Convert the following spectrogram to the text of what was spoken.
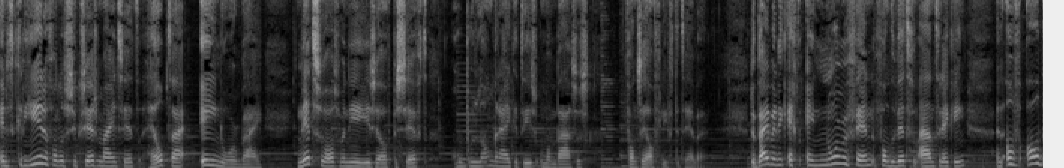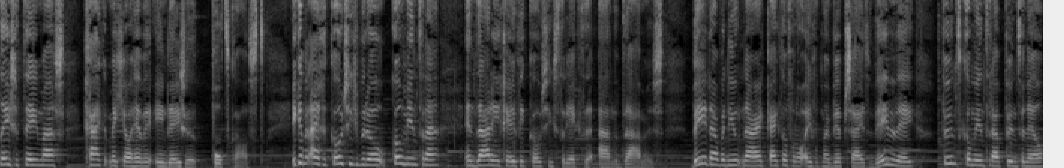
En het creëren van een succesmindset helpt daar enorm bij. Net zoals wanneer je jezelf beseft hoe belangrijk het is om een basis van zelfliefde te hebben. Daarbij ben ik echt enorme fan van de wet van aantrekking. En over al deze thema's ga ik het met jou hebben in deze podcast. Ik heb een eigen coachingsbureau, Comintra, en daarin geef ik coachingstrajecten aan de dames. Ben je daar benieuwd naar? Kijk dan vooral even op mijn website www.comintra.nl.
